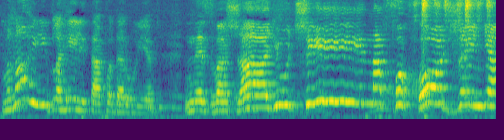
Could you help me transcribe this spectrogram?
много їй благі літа подарує. Незважаючи на походження,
